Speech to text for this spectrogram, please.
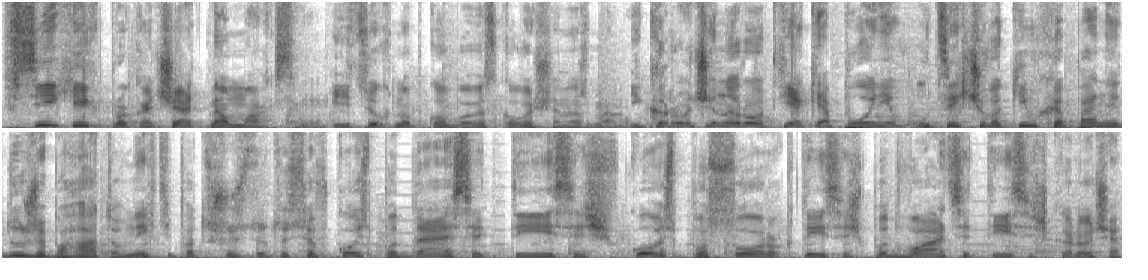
всіх їх прокачати на максимум. І цю кнопку обов'язково ще нажмемо. І коротше, народ, як я поняв, у цих чуваків хп не дуже багато. В них, типа, щось тут ось в когось по 10 тисяч, в когось по 40 тисяч, по 20 тисяч. Коротше,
